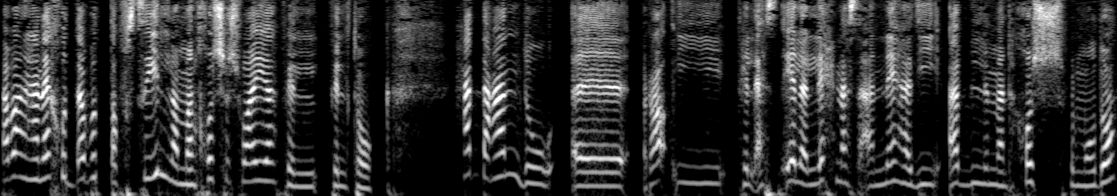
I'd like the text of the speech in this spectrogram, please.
طبعا هناخد ده بالتفصيل لما نخش شوية في في التوك حد عنده آه رأي في الأسئلة اللي إحنا سألناها دي قبل ما نخش في الموضوع؟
